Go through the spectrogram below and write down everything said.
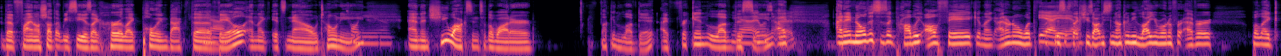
the final shot that we see is like her like pulling back the yeah. veil, and like it's now Toni. Toni. And then she walks into the water. Fucking loved it. I freaking loved this scene. I and I know this is like probably all fake and like I don't know what the yeah, fuck this is like. She's obviously not gonna be La Llorona forever but like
